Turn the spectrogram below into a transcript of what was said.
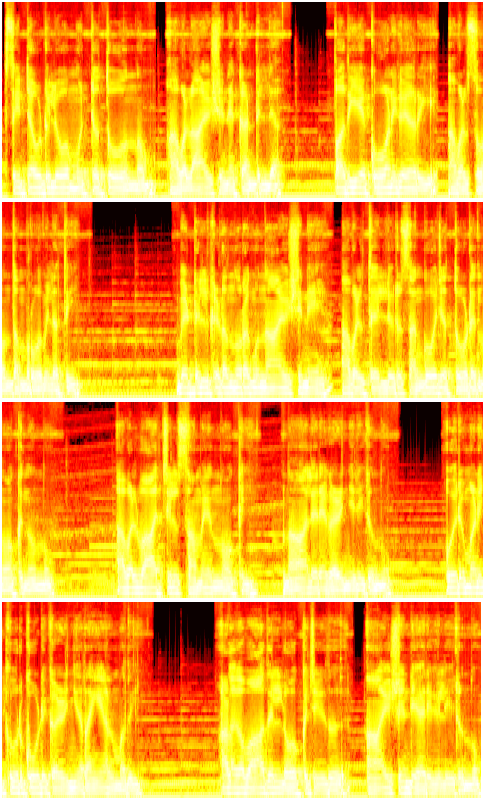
സിറ്റ് ഔട്ടിലോ മുറ്റത്തോ ഒന്നും അവൾ ആയുഷിനെ കണ്ടില്ല. പതിയെ കോണി കയറി അവൾ സ്വന്തം റൂമിലെത്തി. ബെഡിൽ കിടന്നുറങ്ങുന്ന ആയുഷിനെ അവൾ തെല്ലൊരു സങ്കോചത്തോടെ നോക്കി നിന്നു. അവൾ വാച്ചിൽ സമയം നോക്കി നാലര കഴിഞ്ഞിരിക്കുന്നു. ഒരു മണിക്കൂർ കൂടി കഴിഞ്ഞിറങ്ങിയാൽ മതി. അളക വാതിൽ ലോക്ക് ചെയ്ത് ആയുഷിന്റെ അരികിലിരുന്നു.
